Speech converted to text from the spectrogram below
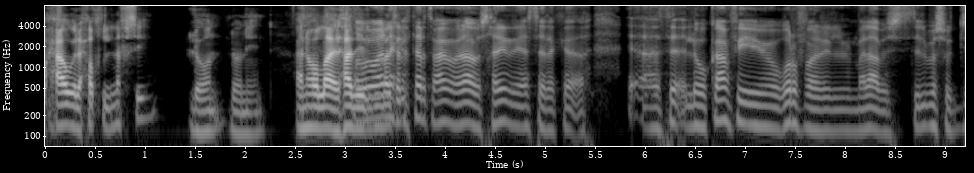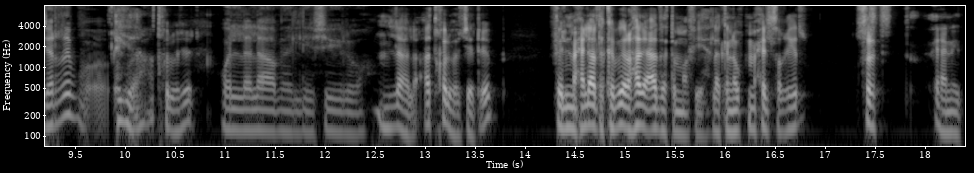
وأحاول أحط لنفسي لون لونين. أنا والله هذه مثلا اخترت معي ملابس خليني أسألك. آه، آه، لو كان في غرفة للملابس تلبس وتجرب؟ أيوه أدخل وأجرب. ولا لا من اللي يشيلوا؟ لا لا أدخل وأجرب. في المحلات الكبيرة هذه عادة ما فيها لكن لو في محل صغير صرت يعني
